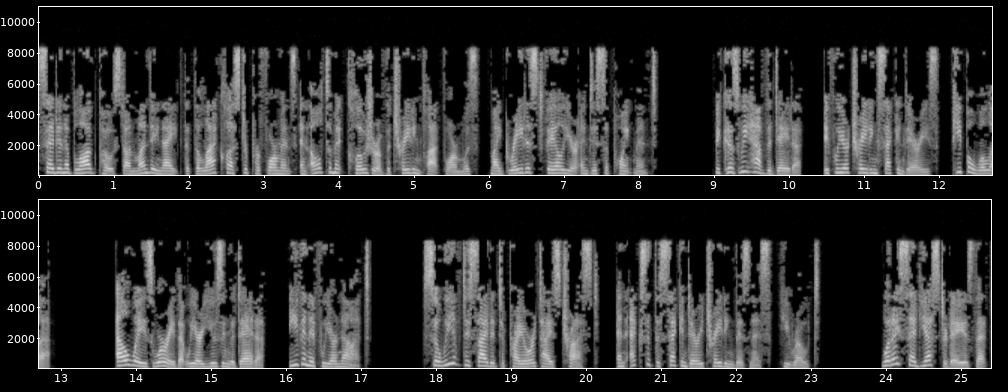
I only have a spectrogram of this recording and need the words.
said in a blog post on Monday night that the lackluster performance and ultimate closure of the trading platform was my greatest failure and disappointment. Because we have the data, if we are trading secondaries, people will uh, always worry that we are using the data, even if we are not. So we have decided to prioritize trust and exit the secondary trading business, he wrote. What I said yesterday is that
